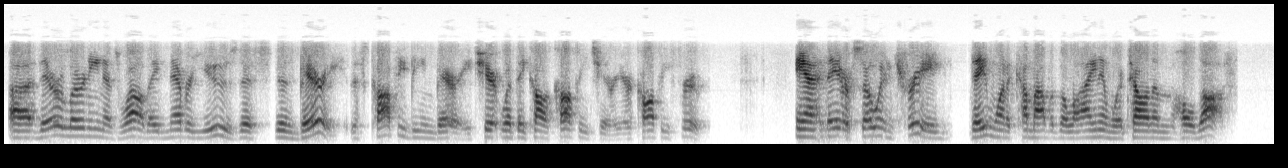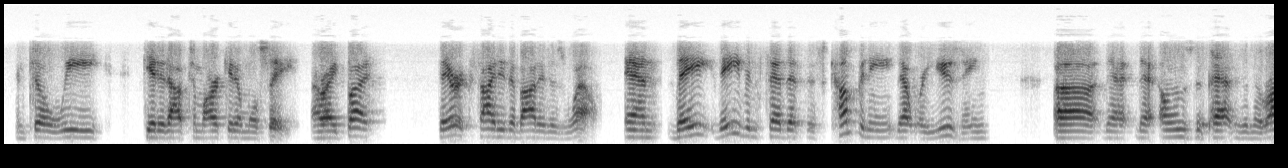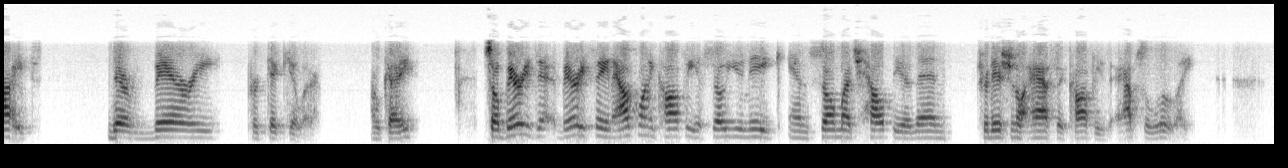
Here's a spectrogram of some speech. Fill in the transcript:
Uh, they're learning as well. They've never used this this berry, this coffee bean berry, what they call coffee cherry or coffee fruit, and they are so intrigued they want to come out with a line, and we're telling them hold off until we get it out to market, and we'll see. All right, but they're excited about it as well, and they they even said that this company that we're using, uh, that that owns the patents and the rights, they're very particular. Okay, so Barry's Barry's saying alkaline coffee is so unique and so much healthier than traditional acid coffees. Absolutely.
